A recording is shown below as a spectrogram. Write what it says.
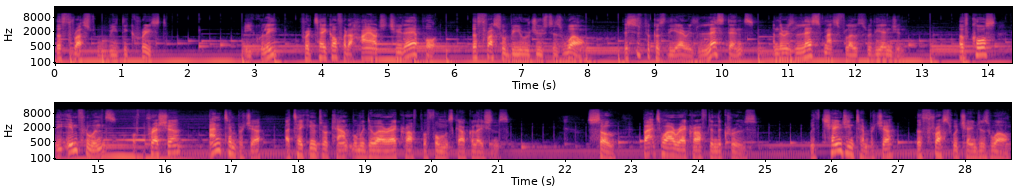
the thrust will be decreased. Equally, for a takeoff at a high altitude airport, the thrust will be reduced as well. This is because the air is less dense and there is less mass flow through the engine. Of course, the influence of pressure and temperature are taken into account when we do our aircraft performance calculations. So, back to our aircraft in the cruise. With changing temperature, the thrust would change as well.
